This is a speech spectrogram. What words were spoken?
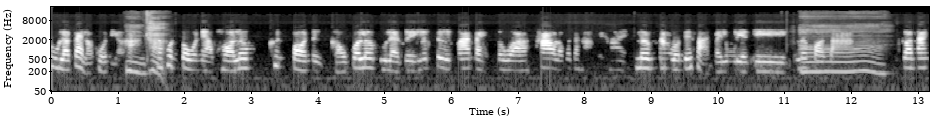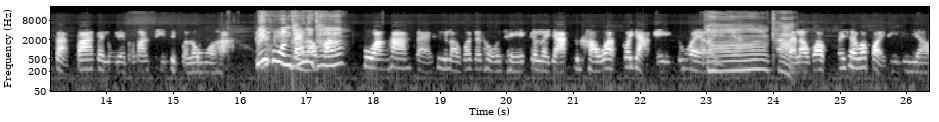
ดูแล้วแต่ละคนเนี่ยอืค่ะมค่ะถ้าคนโตเนี่ยพอเริ่มขึ้นปหนึ่งเขาก็เริ่มดูแลตัวเองเริ่มตื่นมาแต่งตัวข้าวเราก็จะหาไปให้ เริ่มนั่งรถโดยสารไปโรงเรียนเอง เริ่มปสามอ๋อก็นั่งจากบ้านไปโรงเรียนประมาณสี่สิบกว่าโลอะค่ะ ไม่ห่วงเขาเหรอแต่เราก็คะพวงค่ะ แต่คือเราก็จะโทรเช็คกันระยะคือเขาอะก็อยากเองด้วยอะไรอ๋ออย่างเงี้ยค่ะแต่เราก็ไม่ใช่ว่าปล่อยทีเดียว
